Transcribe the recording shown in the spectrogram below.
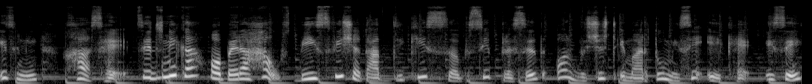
इतनी खास है। सिडनी का ओपेरा हाउस 20वीं शताब्दी की सबसे प्रसिद्ध और विशिष्ट इमारतों में से एक है। इसे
